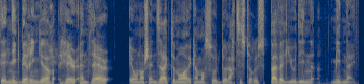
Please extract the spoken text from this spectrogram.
C'était Nick Beringer, Here and There, et on enchaîne directement avec un morceau de l'artiste russe Pavel Yudin, Midnight.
